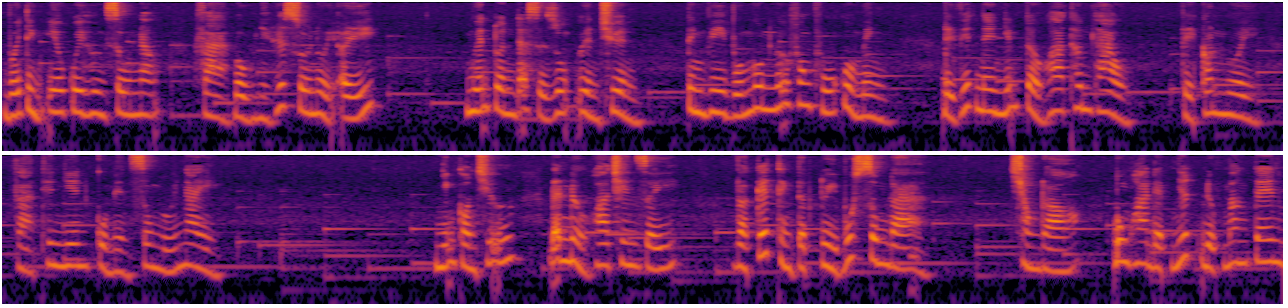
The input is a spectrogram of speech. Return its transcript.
Với tình yêu quê hương sâu nặng và bầu nhiệt huyết sôi nổi ấy, Nguyễn Tuân đã sử dụng uyển chuyển, tình vi vốn ngôn ngữ phong phú của mình để viết nên những tờ hoa thơm thảo về con người và thiên nhiên của miền sông núi này. Những con chữ đã nở hoa trên giấy và kết thành tập tùy bút sông đà. Trong đó, bông hoa đẹp nhất được mang tên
